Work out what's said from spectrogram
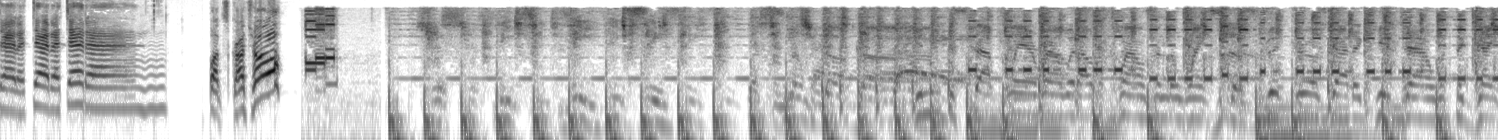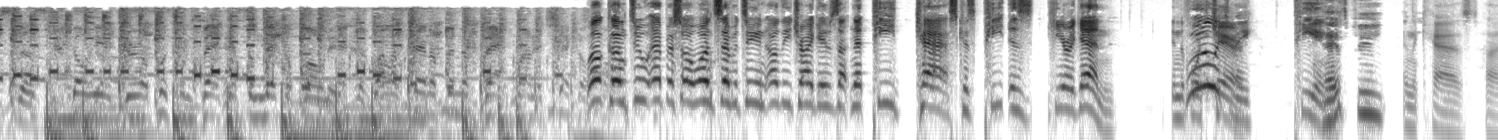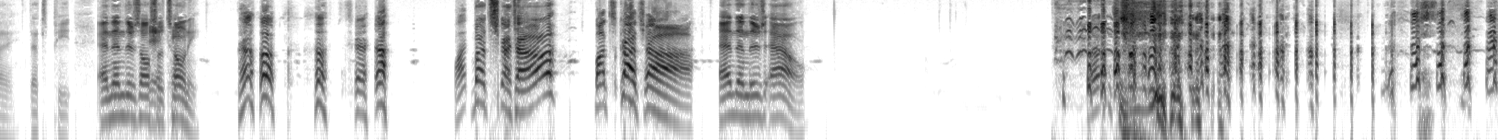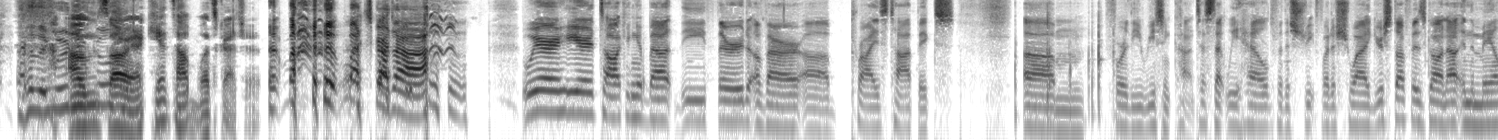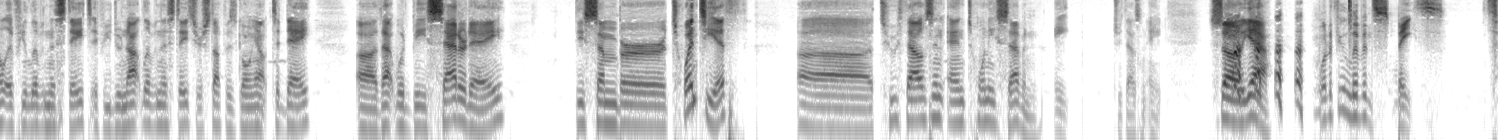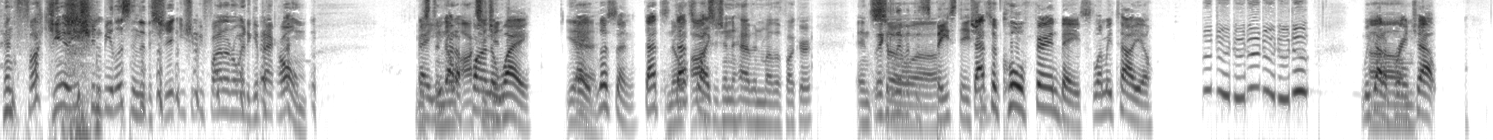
Da da da da da da. Butt scratcher. You need to stop playing around with all the clowns and the wanksters. Good girls gotta get down with the gangsters. Go ahead, girl, put back and some makeup on it. While I stand up in the background and check 'em Welcome to episode 117 of the TryGames.net Pete-cast, because Pete is here again in the fourth Woo, it's chair. me. Peeing It's Pete. In the cast. Hi, that's Pete. And then there's also Tony. Butt Butt scratcher! scratcher. And then there's Al. I'm sorry, I can't top butt scratcher. Butt scratcher! We're here talking about the third of our uh, prize topics um, for the recent contest that we held for the Street Fighter Swag. Your stuff has gone out in the mail if you live in the States. If you do not live in the States, your stuff is going out today. Uh, that would be Saturday, December 20th, uh, 2027. 8. 2008. So, yeah. What if you live in space? then fuck you. You shouldn't be listening to this shit. You should be finding a way to get back home. Hey, Mr. you no gotta oxygen. find a way. Yeah. Hey, listen, that's no that's like oxygen in heaven, motherfucker. And They so, can live at the uh, space station. that's a cool fan base. Let me tell you, we gotta Um, branch out.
